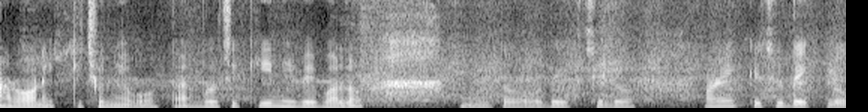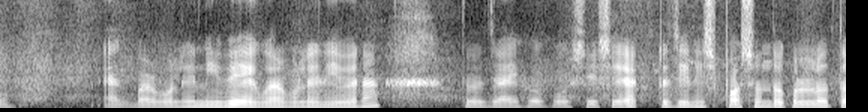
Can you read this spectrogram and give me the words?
আরও অনেক কিছু নেব। তা আমি বলছি কী নেবে বলো? তো দেখছিল অনেক কিছু দেখল। একবার বলে নিবে একবার বলে নেবে না। তো যাই হোক ও শেষে একটা জিনিস পছন্দ করল তো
